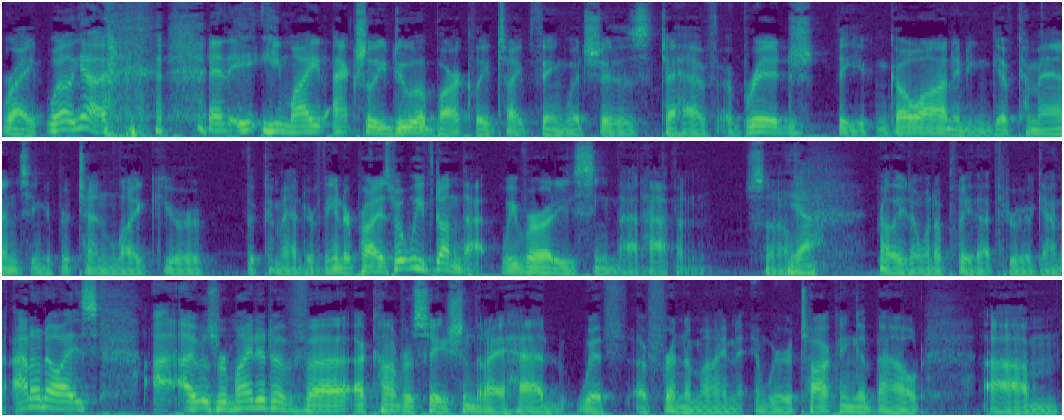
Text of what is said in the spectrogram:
Right. Well, yeah. and he might actually do a Barclay type thing, which is to have a bridge that you can go on and you can give commands and you can pretend like you're the commander of the Enterprise. But we've done that. We've already seen that happen. So Yeah. probably don't want to play that through again. I don't know. I was, I was reminded of uh, a conversation that I had with a friend of mine, and we were talking about. Um,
